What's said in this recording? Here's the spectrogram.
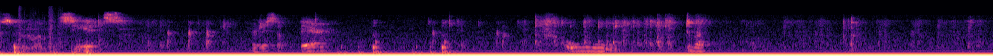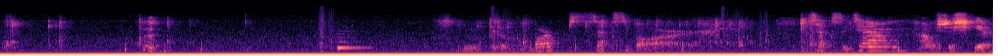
So can see it is up there. Oh, too bad. Hmm. Make it a barb, sexy bar. Sexy town. I was just here.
